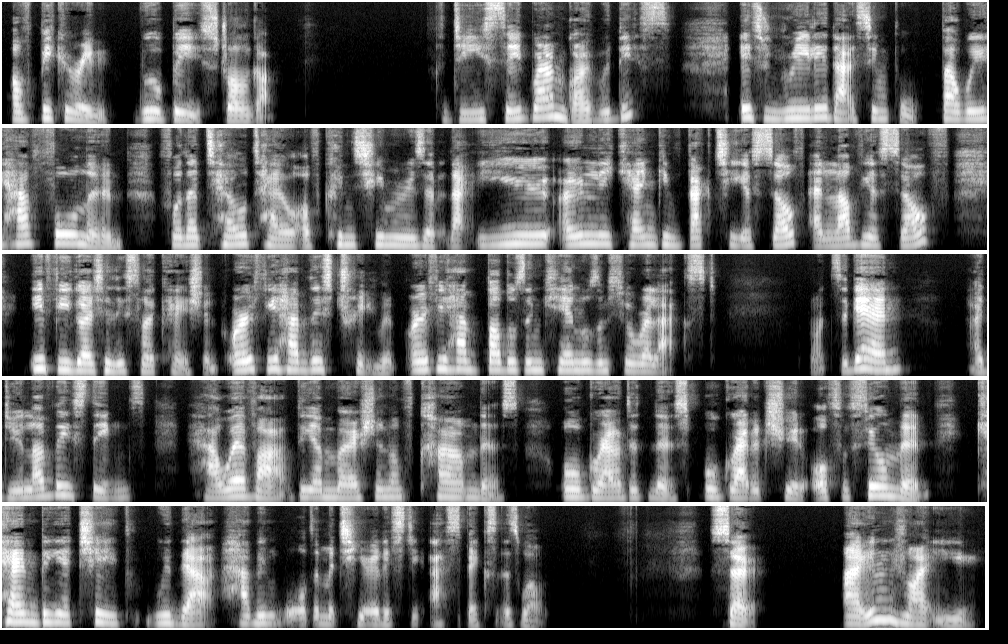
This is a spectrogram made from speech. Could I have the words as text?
of bickering will be stronger. Do you see where I'm going with this? It's really that simple. But we have fallen for the telltale of consumerism that you only can give back to yourself and love yourself if you go to this location, or if you have this treatment, or if you have bubbles and candles and feel relaxed. Once again, I do love these things. However, the emotion of calmness or groundedness or gratitude or fulfillment can be achieved without having all the materialistic aspects as well. So I invite you.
